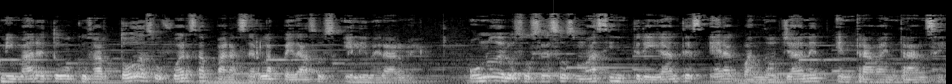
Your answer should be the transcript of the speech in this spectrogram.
Mi madre tuvo que usar toda su fuerza para hacerla pedazos y liberarme. Uno de los sucesos más intrigantes era cuando Janet entraba en trance.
